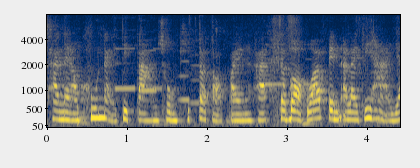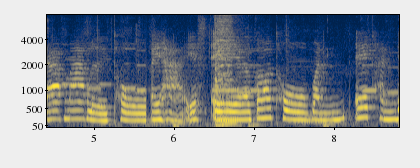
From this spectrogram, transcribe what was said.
ชาแนลคู่ไหนติดตามชมคลิปต่อๆไปนะคะ จะบอกว่าเป็นอะไรที่หายากมากเลยโทรไปหา SA แล้วก็โทรวันเอทันเด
